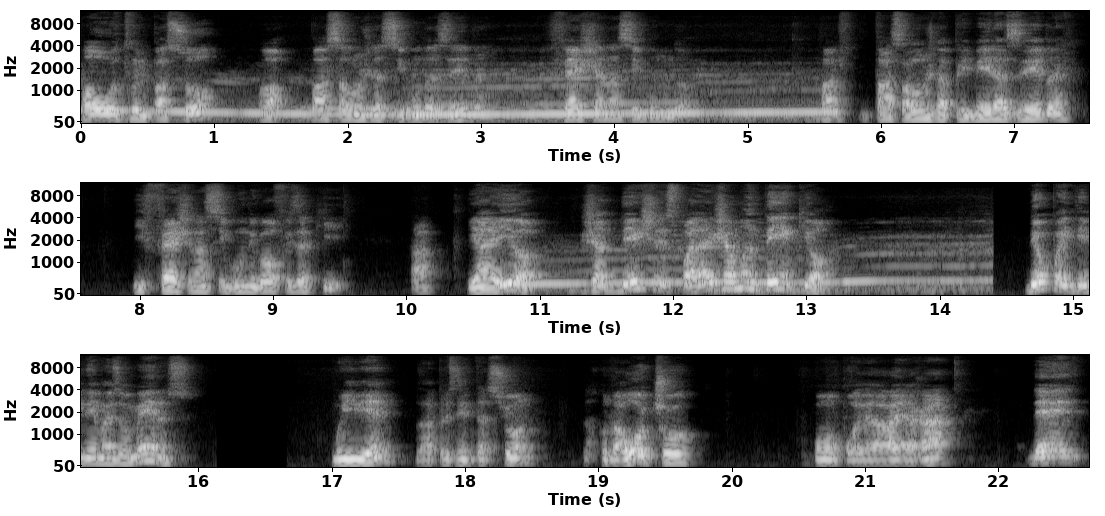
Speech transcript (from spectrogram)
ó o outro ele passou, ó, passa longe da segunda zebra, fecha na segunda, ó. Passa longe da primeira zebra e fecha na segunda igual eu fiz aqui, tá? E aí, ó, já deixa espalhar e já mantém aqui, ó. Deu para entender mais ou menos? Muy bien, la presentación, la curva 8, como poder agarrar, debe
